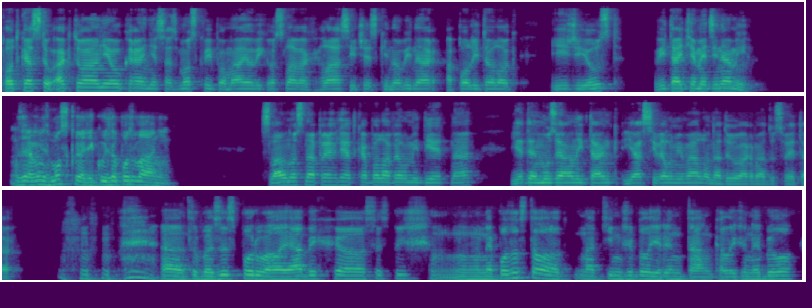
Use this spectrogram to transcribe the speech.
Podcastu Aktuálne o Ukrajine sa z Moskvy po májových oslavách hlási český novinár a politolog Jiří Just. Vítajte medzi nami. Zdravím z Moskvy a děkuji za pozvání. Slavnostná prehliadka bola veľmi dietná. Jeden muzeálny tank je asi veľmi málo na druhou armádu sveta. to bez sporu, ale já bych eh, se spíš mm, nepozostal nad tím, že byl jeden tank, ale že nebylo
